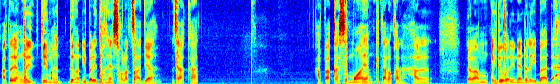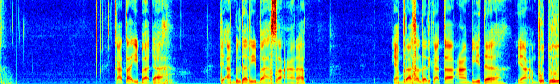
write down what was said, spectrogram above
Atau yang dijemah dengan ibadah itu hanya sholat saja, zakat? Apakah semua yang kita lakukan hal dalam kehidupan ini adalah ibadah? Kata ibadah diambil dari bahasa Arab yang berasal dari kata abida budu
